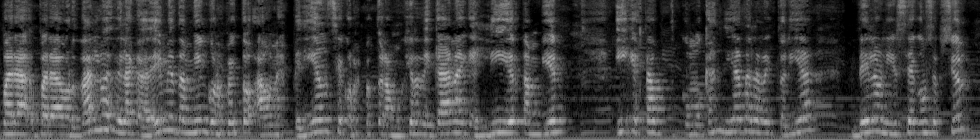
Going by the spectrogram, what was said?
para, para, abordarlo desde la academia también con respecto a una experiencia, con respecto a la mujer decana que es líder también y que está como candidata a la rectoría de la Universidad de Concepción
